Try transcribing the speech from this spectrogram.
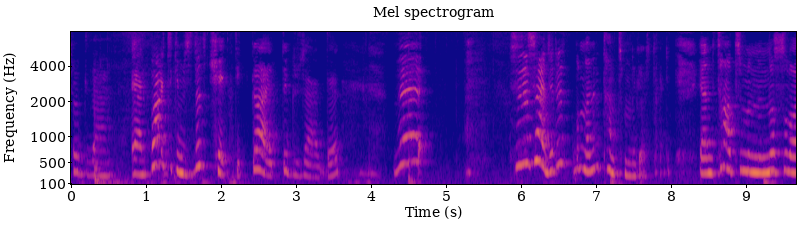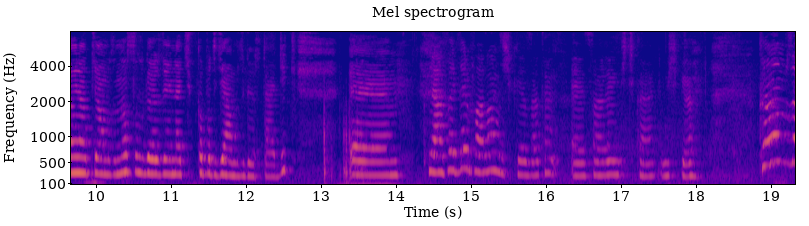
Çok güzel. Yani part ikimizi de çektik. Gayet de güzeldi. Ve size sadece de bunların tanıtımını gösterdik. Yani tanıtımını nasıl oynatacağımızı, nasıl gözlerini açıp kapatacağımızı gösterdik. Eee Kıyafetleri falan da çıkıyor zaten. E, sarı renk çıkartmış gör. Kanalımıza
